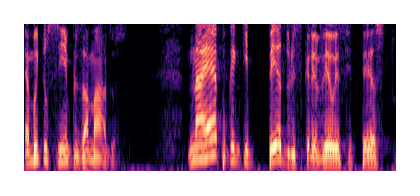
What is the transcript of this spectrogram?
É muito simples, amados. Na época em que Pedro escreveu esse texto,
